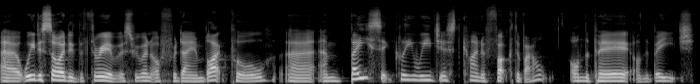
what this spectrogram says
Uh, we decided the three of us we went off for a day in Blackpool, uh, and basically we just kind of fucked about on the pier, on the beach.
